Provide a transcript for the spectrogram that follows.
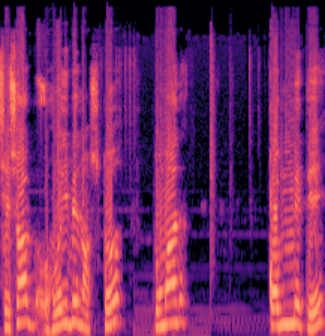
সেসব হইবে নষ্ট। তোমার কম্মেতে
